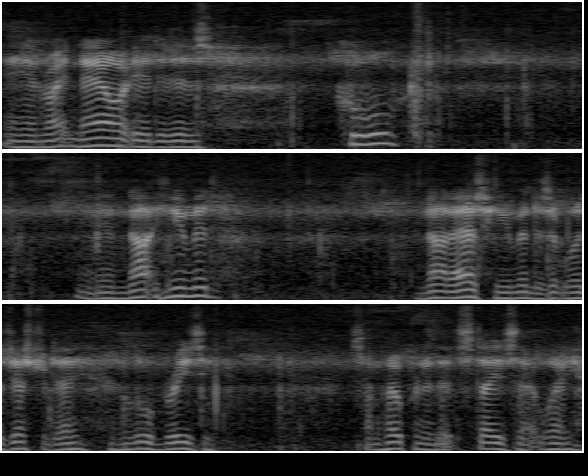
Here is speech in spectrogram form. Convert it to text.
And right now it is cool and not humid. Not as humid as it was yesterday and a little breezy. So I'm hoping that it stays that way.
